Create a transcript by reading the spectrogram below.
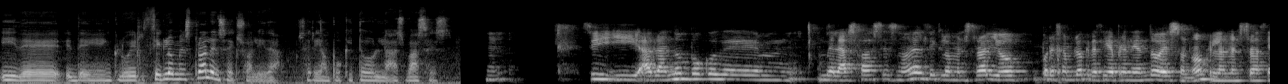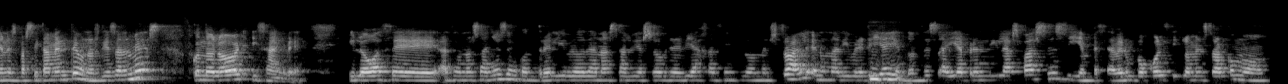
y de, incluir ciclo menstrual en sexualidad. Serían un poquito las bases. Mm. Sí, y hablando un poco de, mm, de, las fases ¿no? del ciclo menstrual, yo, por ejemplo, crecí aprendiendo eso, ¿no? que la menstruación es básicamente unos días al mes con dolor y sangre. Y luego hace, hace unos años encontré el libro de Ana Salvia sobre viaje al ciclo menstrual en una librería y entonces ahí aprendí las fases y empecé a ver un poco el ciclo menstrual como,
